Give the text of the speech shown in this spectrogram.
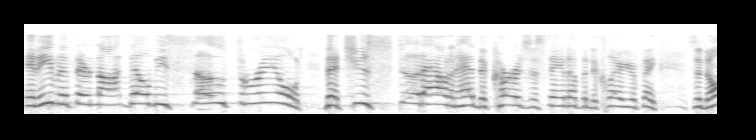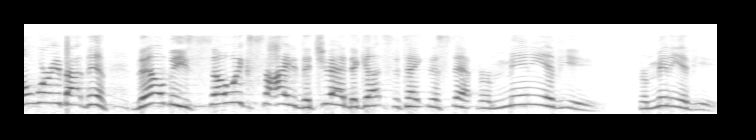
And even if they're not, they'll be so thrilled that you stood out and had the courage to stand up and declare your faith. So don't worry about them. They'll be so excited that you had the guts to take this step. For many of you, for many of you,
